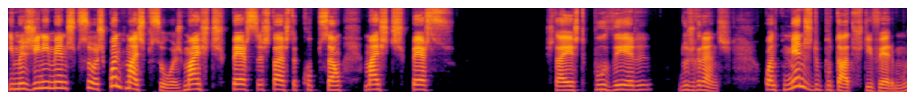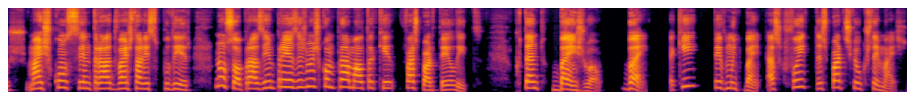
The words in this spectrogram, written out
imaginem menos pessoas. Quanto mais pessoas, mais dispersa está esta corrupção, mais disperso está este poder dos grandes. Quanto menos deputados tivermos, mais concentrado vai estar esse poder, não só para as empresas, mas como para a malta que faz parte da elite. Portanto, bem, João, bem, aqui teve muito bem. Acho que foi das partes que eu gostei mais.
